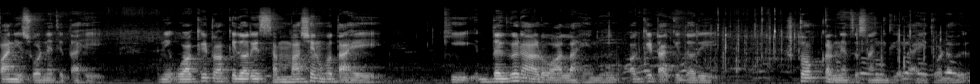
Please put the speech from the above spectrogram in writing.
पाणी सोडण्यात येत आहे. आणि वॉकी टॉकीद्वारे संभाषण होत आहे की दगड आडो आला आहे म्हणून वॉकी टाकीद्वारे स्टॉप करण्याचं सांगितलेलं आहे थोडा वेळ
